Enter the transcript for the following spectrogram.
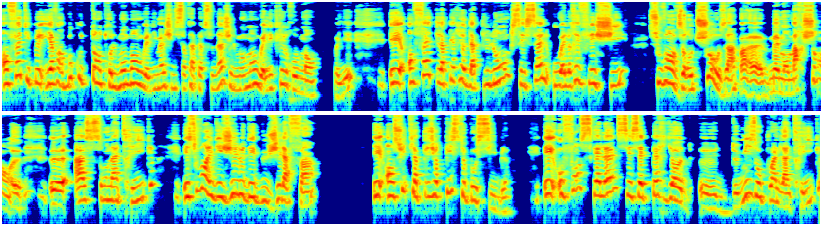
en fait il peut y avoir beaucoup de temps entre le moment où elle imagine certains personnages et le moment où elle écrit le roman. Voyez et en fait, la période la plus longue, c'est celle où elle réfléchit souvent en faisant autre chose, hein, euh, même en marchant, euh, euh, à son intrigue. Et souvent, elle dit j'ai le début, j'ai la fin. Et ensuite, il y a plusieurs pistes possibles. Et au fond, ce qu'elle aime, c'est cette période de mise au point de l'intrigue.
